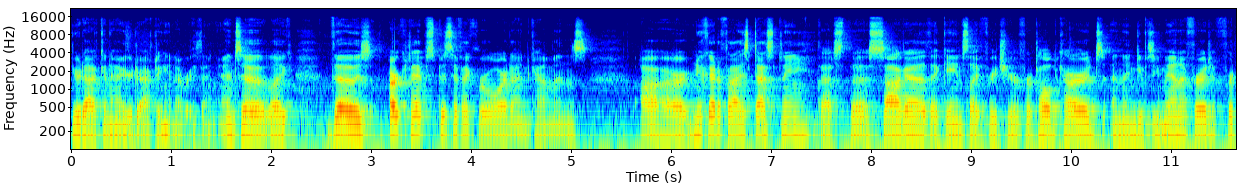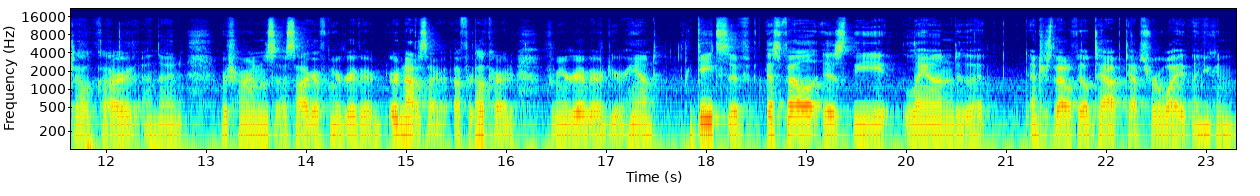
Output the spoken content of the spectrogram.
your deck and how you're drafting it and everything. And so like those archetype specific reward uncommons are Niko Destiny. That's the saga that gains life for each of your Foretold cards and then gives you mana for a Foretold card and then returns a saga from your graveyard, or not a saga, a Foretold card from your graveyard to your hand. Gates of Istfell is the land that enters the battlefield tap, taps for white, then you can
